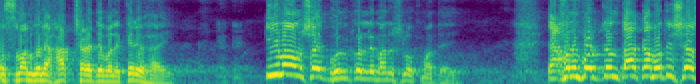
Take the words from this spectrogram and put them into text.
ওসমান গনে হাত ছাড়াতে বলে, কেরে ভাই? ইমাম সাহেব ভুল করলে মানুষ লোকমা দেয়। এখন পর্যন্ত আকামতি শেষ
